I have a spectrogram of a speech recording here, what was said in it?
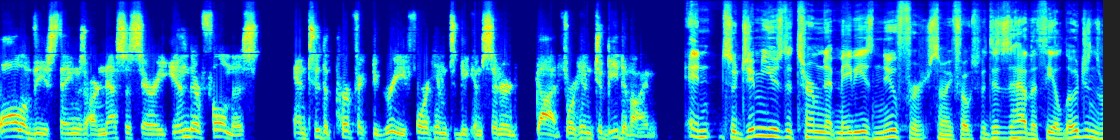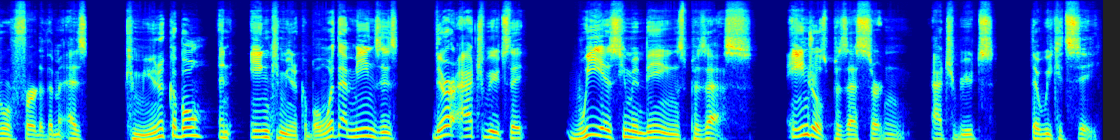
all of these things are necessary in their fullness and to the perfect degree for him to be considered god for him to be divine and so jim used a term that maybe is new for some of you folks but this is how the theologians refer to them as communicable and incommunicable what that means is there are attributes that we as human beings possess angels possess certain attributes that we could see.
